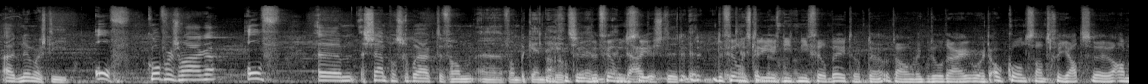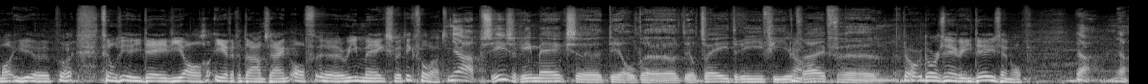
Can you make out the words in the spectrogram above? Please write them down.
uit nummers die of covers waren... of ehm, samples gebruikten van, eh, van bekende Nou, hits. goed, de, En- filmindustrie, dus de, de, filmindustrie is niet, niet veel beter. Ik bedoel, daar wordt ook constant gejat. eh, allemaal eh, pro- filmideeën die al eerder gedaan zijn. Of eh, remakes, weet ik veel wat. Ja, precies. Remakes, eh, deel, de, deel 2, 3, 4, Ja. 5. eh, De, originele ideeën zijn op. Ja, ja,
